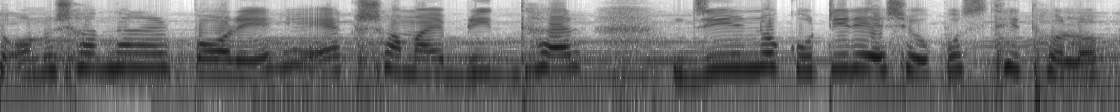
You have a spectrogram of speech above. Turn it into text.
অনুসন্ধানের পরে এক সময় বৃদ্ধার জীর্ণ কুটিরে এসে উপস্থিত হলো।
